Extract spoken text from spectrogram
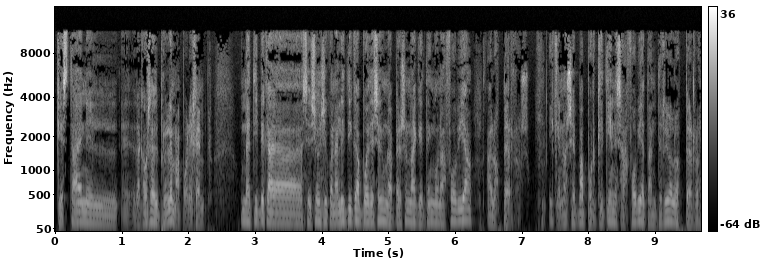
que está en el, eh, la causa del problema, por ejemplo. Una típica sesión psicoanalítica puede ser una persona que tenga una fobia a los perros y que no sepa por qué tiene esa fobia tan terrible a los perros.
